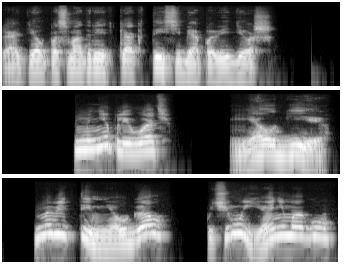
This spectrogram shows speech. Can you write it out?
Хотел посмотреть, как ты себя поведешь. Мне плевать. Не лги. Но ведь ты мне лгал. Почему я не могу?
